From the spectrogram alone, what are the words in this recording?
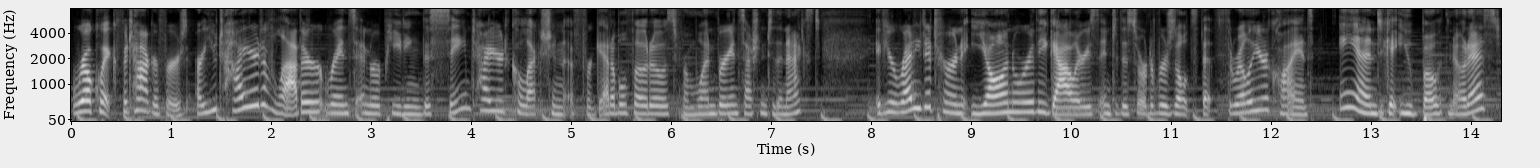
Real quick, photographers, are you tired of lather, rinse, and repeating the same tired collection of forgettable photos from one brand session to the next? If you're ready to turn yawn worthy galleries into the sort of results that thrill your clients and get you both noticed,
